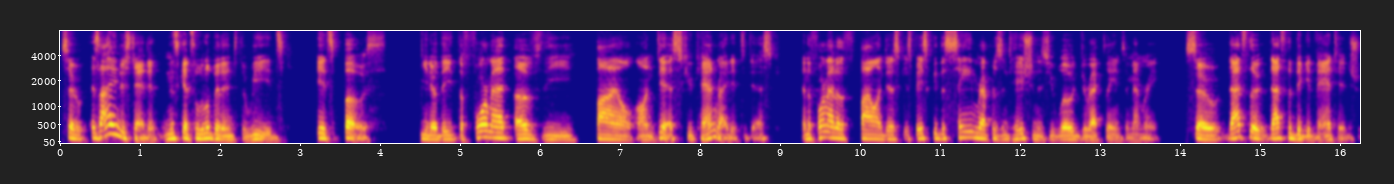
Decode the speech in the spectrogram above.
So, as I understand it, and this gets a little bit into the weeds, it's both you know the the format of the file on disk you can write it to disk and the format of the file on disk is basically the same representation as you load directly into memory So that's the that's the big advantage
